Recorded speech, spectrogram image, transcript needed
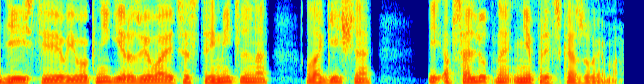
Действие в его книге развивается стремительно, логично и абсолютно непредсказуемо.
